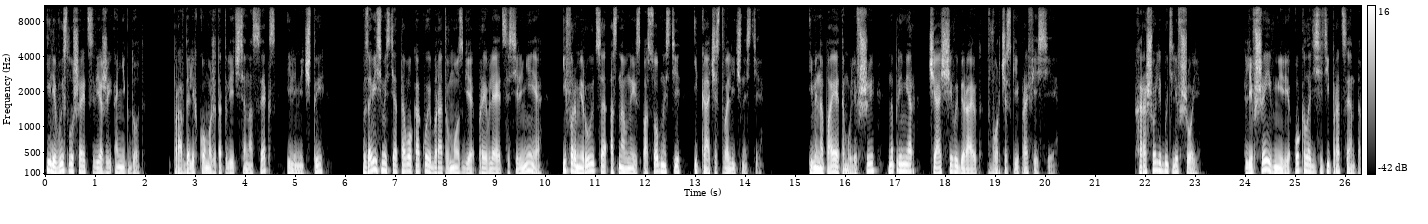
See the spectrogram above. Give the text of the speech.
или выслушает свежий анекдот. Правда, легко может отвлечься на секс или мечты. В зависимости от того, какой брат в мозге проявляется сильнее, и формируются основные способности и качества личности. Именно поэтому левши, например, чаще выбирают творческие профессии. Хорошо ли быть левшой? Левшей в мире около 10%.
